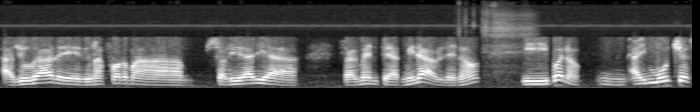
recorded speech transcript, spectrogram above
ayudar de una forma solidaria realmente admirable, ¿no? Y bueno, mm, hay muchos...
